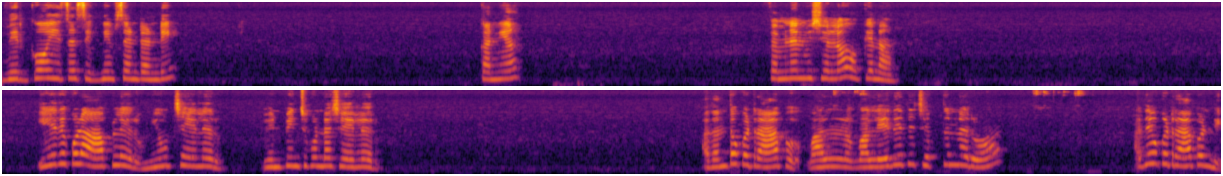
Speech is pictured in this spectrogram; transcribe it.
Virgo is a significant అండి. కన్యా? ఫెమినన్ విషయంలో ఓకేనా ఏది కూడా ఆపలేరు మ్యూట్ చేయలేరు వినిపించకుండా చేయలేరు. అదంతా ఒక ట్రాప్ వాళ్ళు వాళ్ళు ఏదైతే చెప్తున్నారో అదే ఒక ట్రాప్ అండి.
